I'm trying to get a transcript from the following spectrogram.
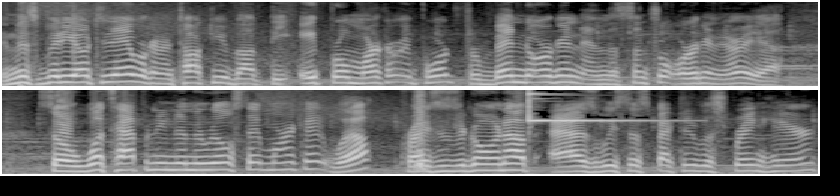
In this video today, we're going to talk to you about the April market report for Bend, Oregon and the Central Oregon area. So what's happening in the real estate market? Well, prices are going up as we suspected with spring here.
